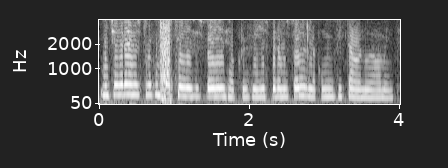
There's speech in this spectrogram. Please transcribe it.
Muchas gracias por compartir su experiencia, profe, y esperamos tenerla como invitado nuevamente.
